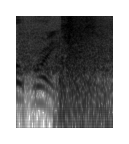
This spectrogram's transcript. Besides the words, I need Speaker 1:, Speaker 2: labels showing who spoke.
Speaker 1: rope.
